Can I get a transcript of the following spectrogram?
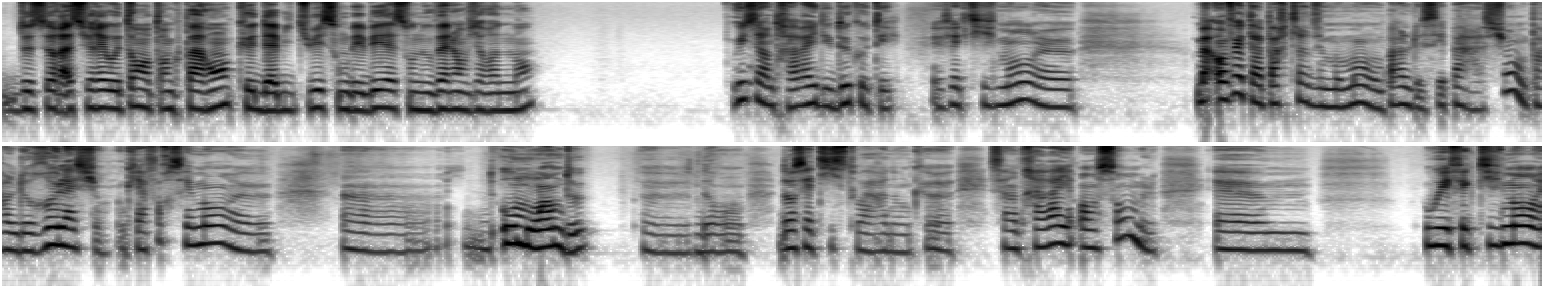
de se rassurer autant en tant que parent que d'habituer son bébé à son nouvel environnement? Oui, c'est un travail des deux côtés. Effectivement, bah, en fait, à partir du moment où on parle de séparation, on parle de relation. Donc il y a forcément euh, au moins deux euh, dans, dans cette histoire. Donc euh, c'est un travail ensemble où effectivement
